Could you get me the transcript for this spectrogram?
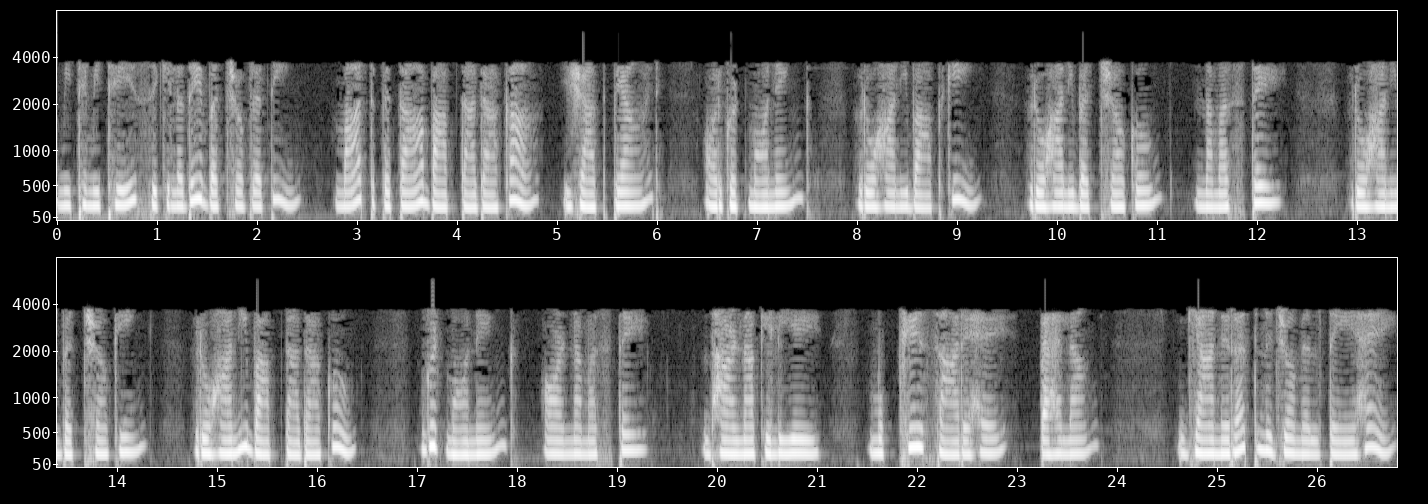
मीठे मीठे सिकिलदे बच्चों प्रति मात पिता बाप दादा का याद प्यार और गुड मॉर्निंग। रूहानी बाप की, रूहानी बच्चों को नमस्ते। रूहानी बच्चों की, रूहानी बाप दादा को गुड मॉर्निंग और नमस्ते। धारणा के लिए मुख्य सार है पहला ज्ञान रत्न जो मिलते हैं,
